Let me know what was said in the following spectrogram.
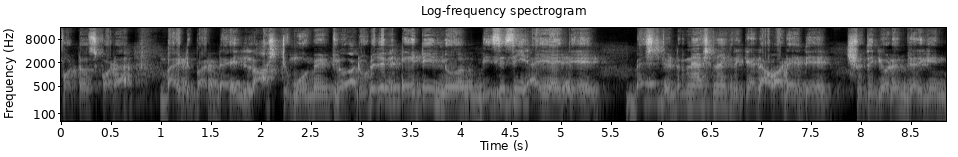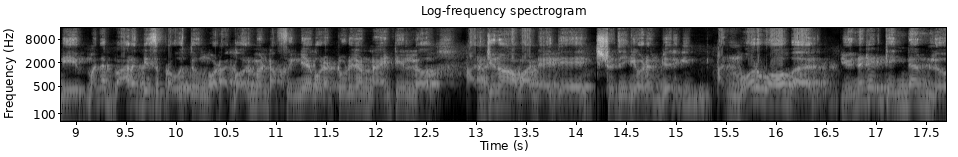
ఫొటోస్ కూడా బయటపడ్డాయి. లాస్ట్ మూమెంట్లో టూ థౌజండ్ ఎయిటీన్లో బీసీసీఐ అయితే బెస్ట్ ఇంటర్నేషనల్ క్రికెట్ అవార్డు అయితే శృతికి ఇవ్వడం జరిగింది. మన భారతదేశ ప్రభుత్వం కూడా గవర్నమెంట్ ఆఫ్ ఇండియా కూడా టూ థౌజండ్ నైన్టీన్లో అర్జున అవార్డు అయితే శృతికి ఇవ్వడం జరిగింది. అండ్ మోర్ ఓవర్ యునైటెడ్ కింగ్డమ్లో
